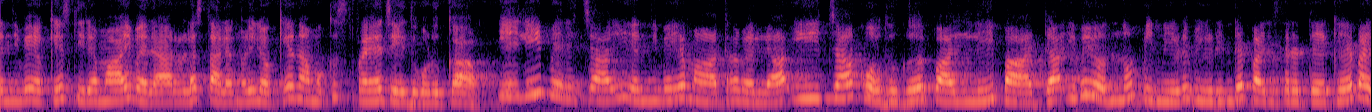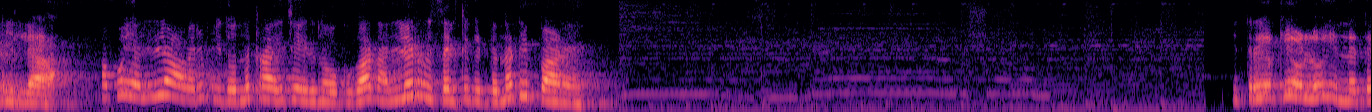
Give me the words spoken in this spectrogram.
എന്നിവയൊക്കെ സ്ഥിരമായി വരാറുള്ള സ്ഥലങ്ങളിലൊക്കെ നമുക്ക് സ്പ്രേ ചെയ്തു കൊടുക്കാം. എലി പെരിച്ചായി എന്നിവയെ മാത്രമല്ല ഈച്ച കൊതുക് പല്ലി പാറ്റ ഇവയൊന്നും പിന്നീട് വീടിന്റെ പരിസരത്തേക്ക് വരില്ല. അപ്പോൾ എല്ലാവരും ഇതൊന്ന് ട്രൈ ചെയ്ത് നോക്കുക. നല്ലൊരു റിസൾട്ട് കിട്ടുന്ന ടിപ്പാണ്. ഇത്രയൊക്കെ ഉള്ളൂ ഇന്നത്തെ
